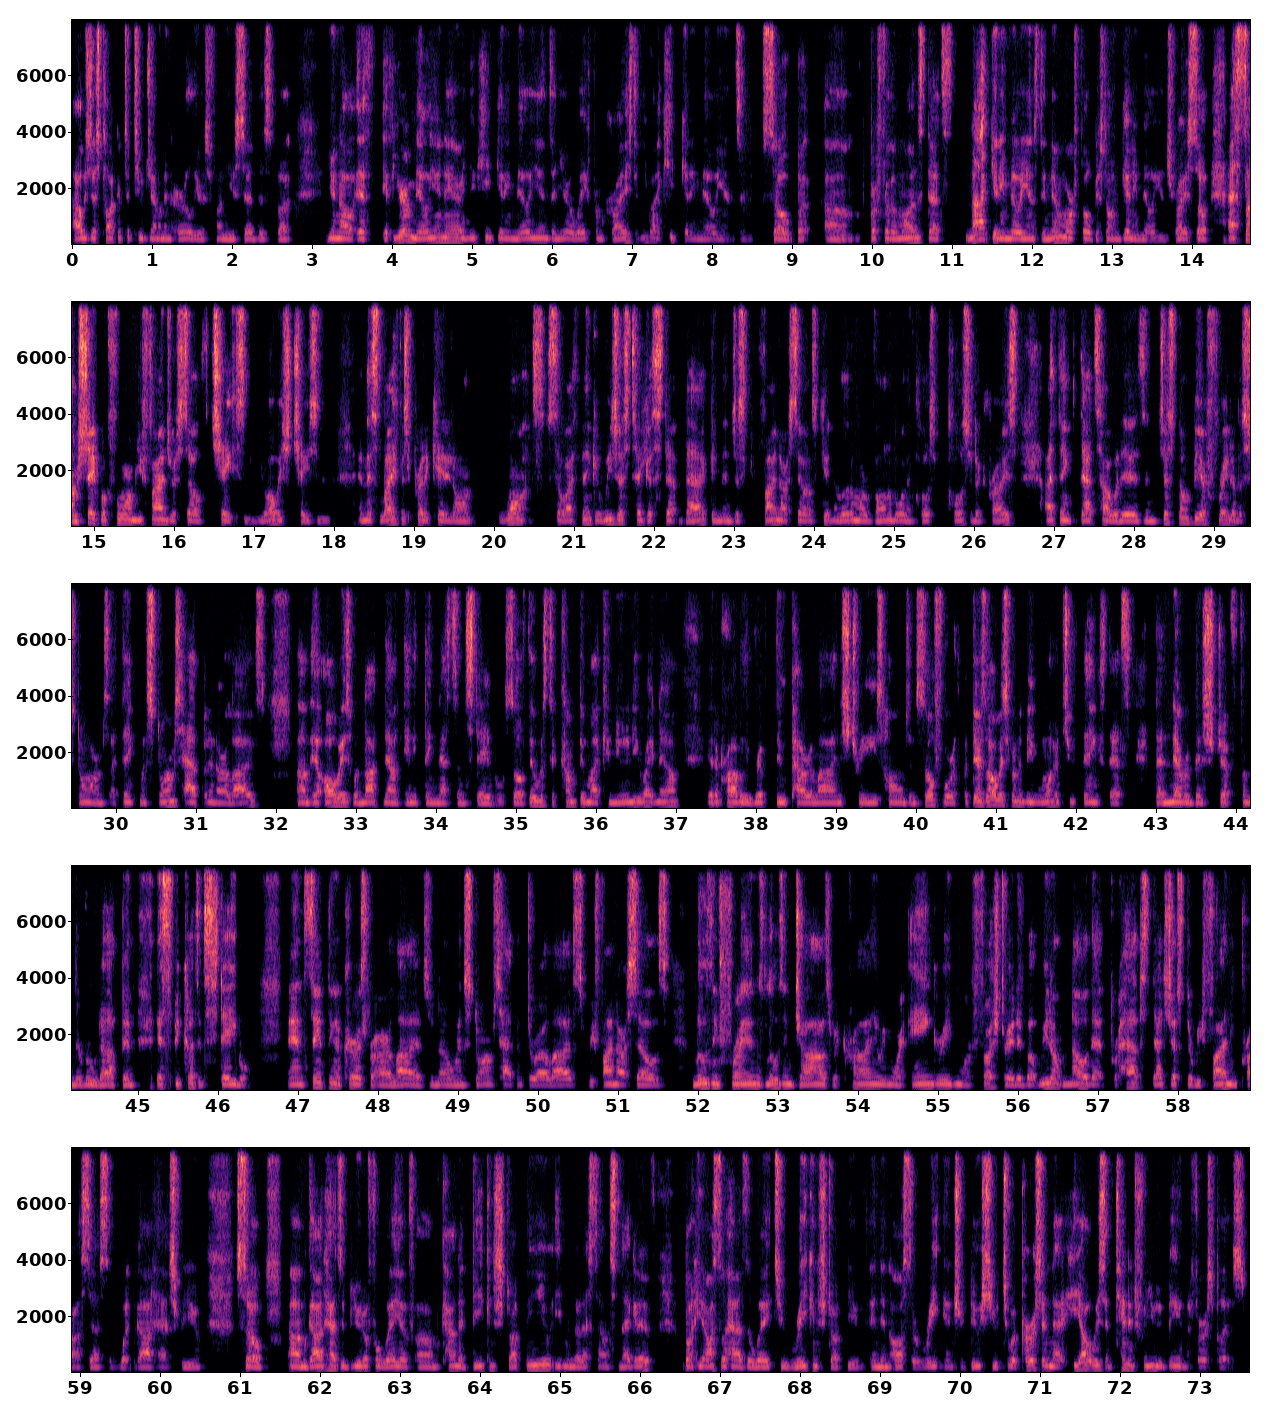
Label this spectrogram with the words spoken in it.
I was just talking to two gentlemen earlier. It's funny you said this, but you know, if if you're a millionaire and you keep getting millions and you're away from Christ, and you're going to keep getting millions. And so, but um, but for the ones that's not getting millions, then they're more focused on getting millions, right? So, at some shape or form, you find yourself chasing. You're always chasing, and this life is predicated on wants. So I think if we just take a step back and then just find ourselves getting a little more vulnerable and closer closer to Christ, I think that's how it is. And just don't be afraid of the storms. I think when storms happen in our lives, um, it always will knock down anything that's unstable. So if it was to come through my community right now, it'll probably rip through power lines, trees, homes, and so forth. But there's always going to be one or two things that's that never been stripped from the root up, and it's because it's stable. And same thing occurs for our lives. You know, when storms happen through through our lives, we find ourselves losing friends, losing jobs, we're crying, we're more angry, more frustrated, but we don't know that perhaps that's just the refining process of what God has for you. So um, God has a beautiful way of um, kind of deconstructing you, even though that sounds negative, but He also has a way to reconstruct you and then also reintroduce you to a person that He always intended for you to be in the first place.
